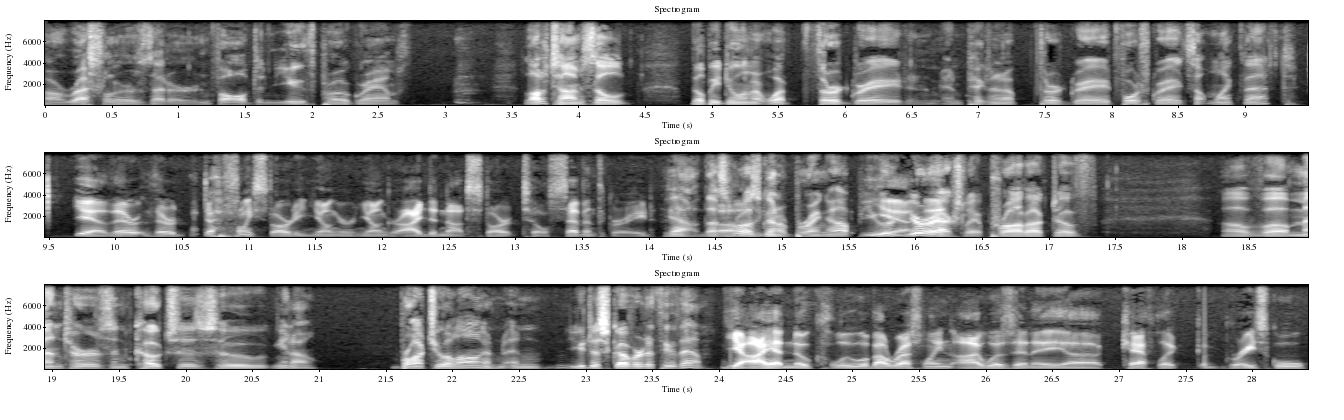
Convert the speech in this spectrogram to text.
uh, wrestlers that are involved in youth programs. A lot of times they'll they'll be doing it what third grade and, and picking it up third grade, fourth grade, something like that. Yeah, they're they're definitely starting younger and younger. I did not start till seventh grade. Yeah, that's um, what I was um, going to bring up. You yeah, you're it, actually a product of of uh, mentors and coaches who you know brought you along and, and you discovered it through them. Yeah, I had no clue about wrestling. I was in a uh, Catholic grade school,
